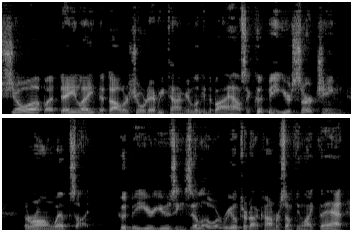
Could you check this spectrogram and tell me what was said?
show up a day late and a dollar short every time you're looking to buy a house, it could be you're searching the wrong website. Could be you're using Zillow or Realtor.com or something like that,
